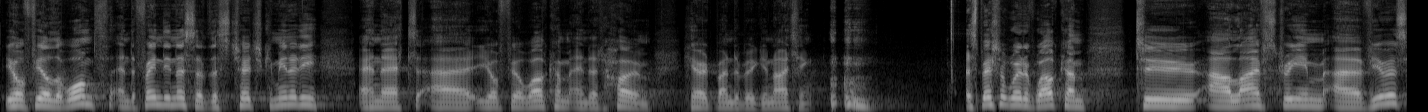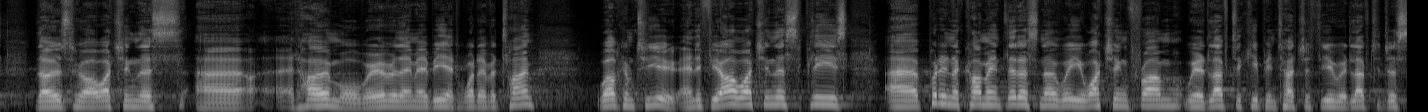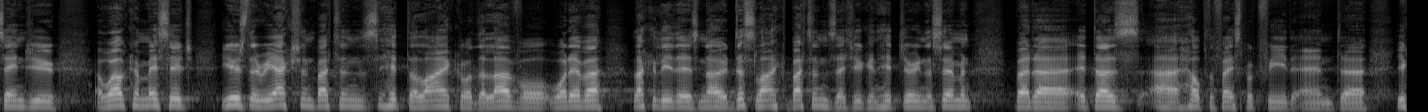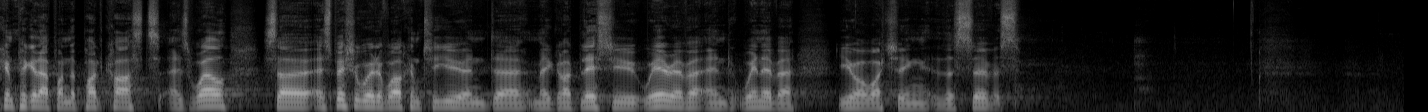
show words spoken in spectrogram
you'll feel the warmth and the friendliness of this church community, and that uh, you'll feel welcome and at home here at Bundaberg Uniting. A special word of welcome to our live stream uh, viewers, those who are watching this uh, at home or wherever they may be at whatever time. Welcome to you. And if you are watching this, please uh, put in a comment. Let us know where you're watching from. We'd love to keep in touch with you. We'd love to just send you a welcome message, use the reaction buttons, hit the like or the love or whatever. Luckily, there's no dislike buttons that you can hit during the sermon, but uh, it does uh, help the Facebook feed, and uh, you can pick it up on the podcasts as well. So, a special word of welcome to you, and uh, may God bless you wherever and whenever you are watching this service.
